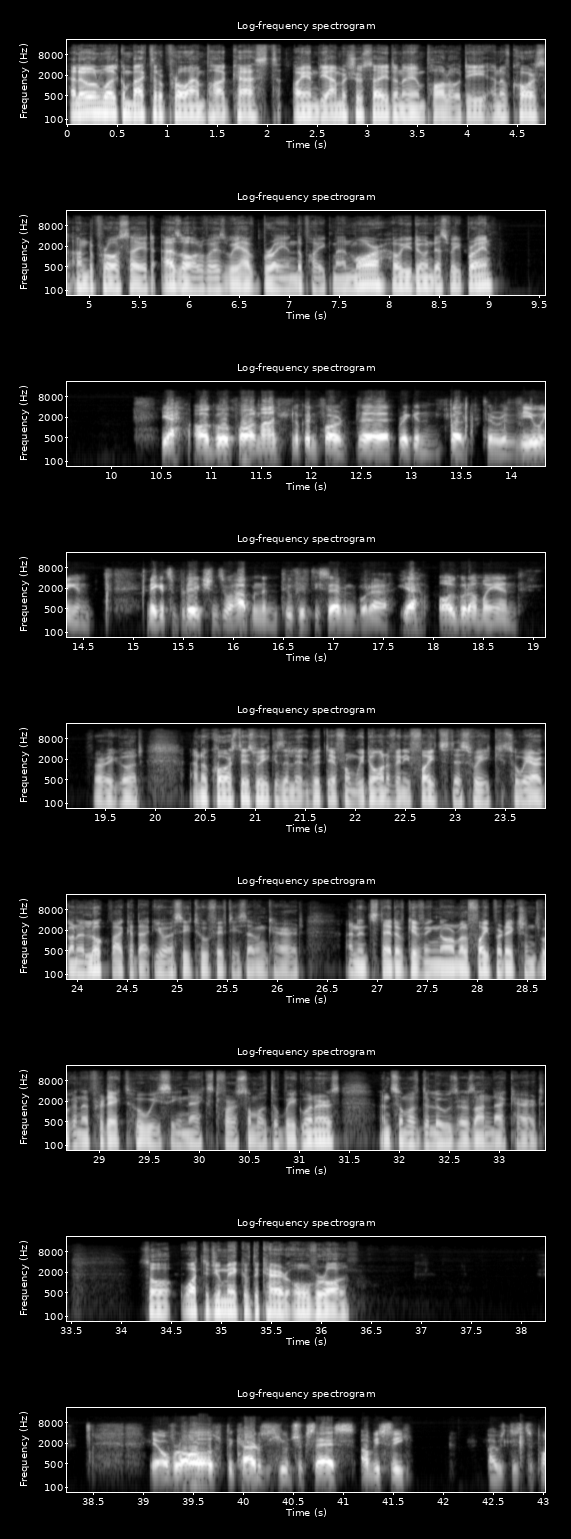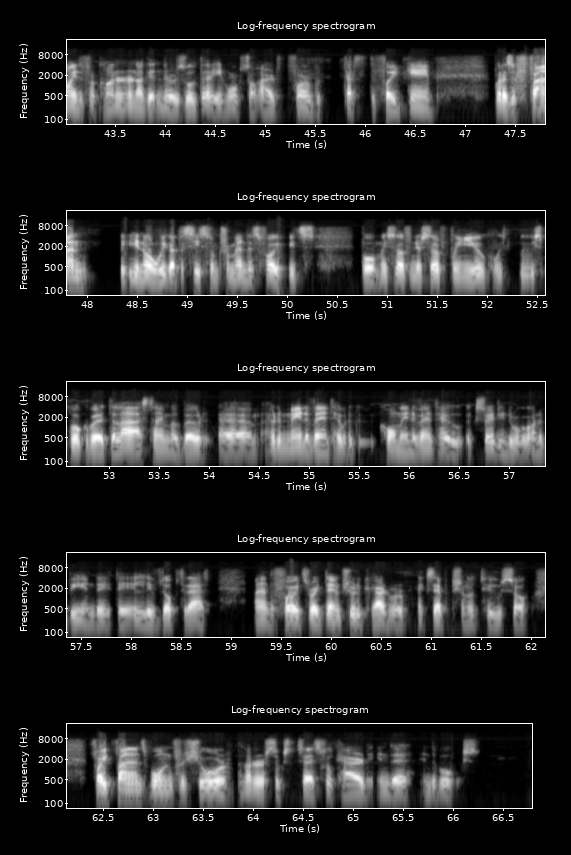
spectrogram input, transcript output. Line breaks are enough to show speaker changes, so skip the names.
Hello and welcome back to the Pro Am podcast. I am the amateur side and I am Paul O'Dea. And of course, on the pro side, as always, we have Brian the Pikeman Moore. How are you doing this week, Brian?
Yeah, all good, Paul, man. Looking forward to breaking, well, to reviewing and making some predictions what happened in 257. But uh, yeah, all good on my end.
Very good. And of course, this week is a little bit different. We don't have any fights this week. So we are going to look back at that UFC 257 card and instead of giving normal fight predictions, we're going to predict who we see next for some of the big winners and some of the losers on that card. So, what did you make of the card overall?
Yeah, overall, the card was a huge success. Obviously, I was disappointed for Conor not getting the result that he worked so hard for, but that's the fight game. But as a fan, you know, we got to see some tremendous fights both myself and yourself, we knew we, we spoke about it the last time about um, how the main event, how the co-main event, how exciting they were going to be, and they, they lived up to that. And the fights right down through the card were exceptional too. So, fight fans won for sure. Another successful card in the in the books.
